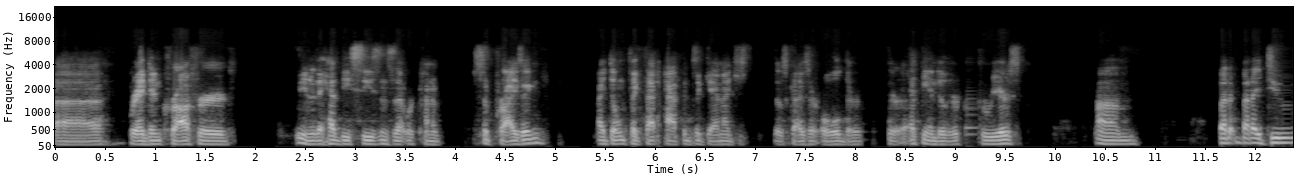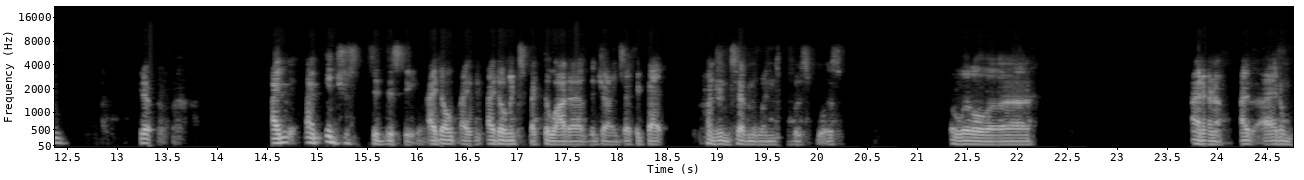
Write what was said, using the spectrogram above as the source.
uh, Brandon Crawford. You know, they had these seasons that were kind of surprising. I don't think that happens again. I just those guys are old. They're they're at the end of their careers. Um, but but I do, you know, I'm I'm interested to see. I don't I, I don't expect a lot out of the Giants. I think that 107 wins was was a little uh I don't know. I I don't,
